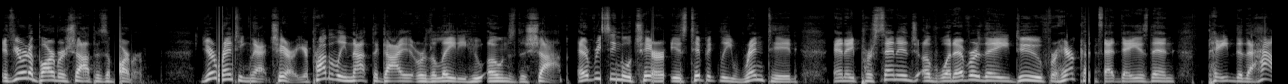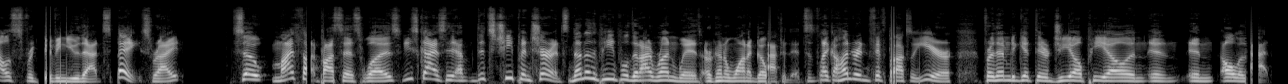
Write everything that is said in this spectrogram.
If you're in a barber shop as a barber, you're renting that chair. You're probably not the guy or the lady who owns the shop. Every single chair is typically rented, and a percentage of whatever they do for haircuts that day is then paid to the house for giving you that space, right? So my thought process was these guys have it's cheap insurance. None of the people that I run with are going to want to go after this. It's like 150 bucks a year for them to get their GLPL and, and and all of that.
